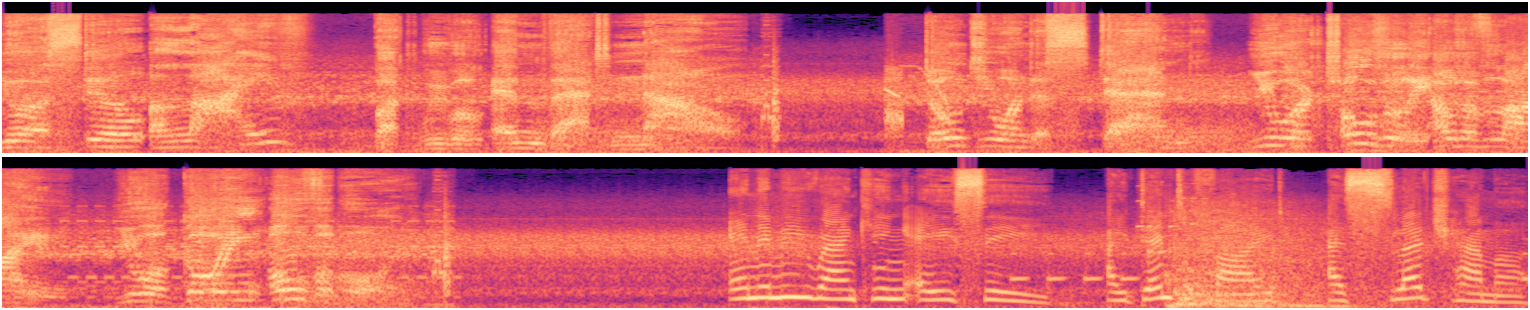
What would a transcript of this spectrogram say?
You are still alive? But we will end that now. Don't you understand? You are totally out of line. You are going overboard. Enemy ranking AC. Identified as Sledgehammer.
